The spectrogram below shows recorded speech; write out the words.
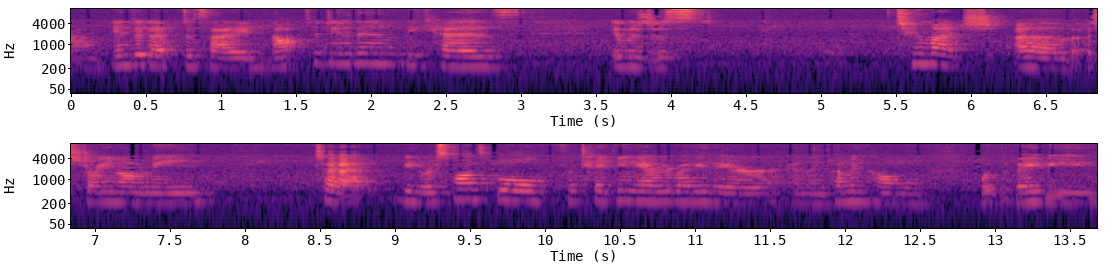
um, ended up deciding not to do them because it was just too much of a strain on me to be responsible for taking everybody there and then coming home with the baby,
